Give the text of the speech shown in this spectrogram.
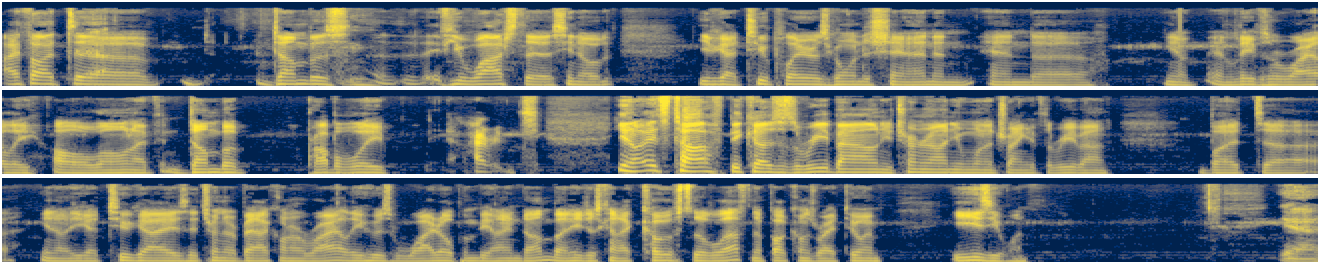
I thought uh, Dumba's. If you watch this, you know, you've got two players going to Schenn and and uh, you know and leaves O'Reilly all alone. I think Dumba probably. I, you know, it's tough because it's a rebound. You turn around, you want to try and get the rebound, but uh, you know, you got two guys. They turn their back on O'Reilly, who's wide open behind Dumba, and he just kind of coasts to the left, and the puck comes right to him. Easy one. Yeah,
